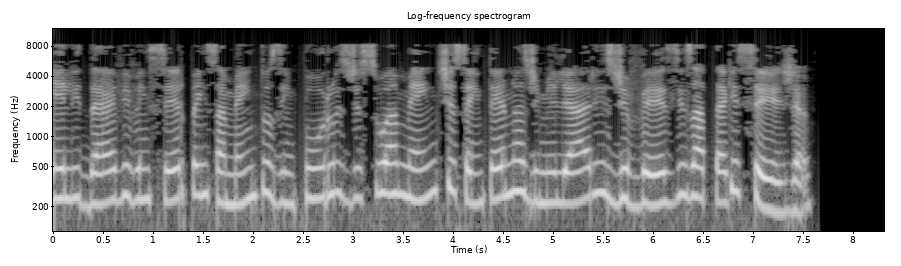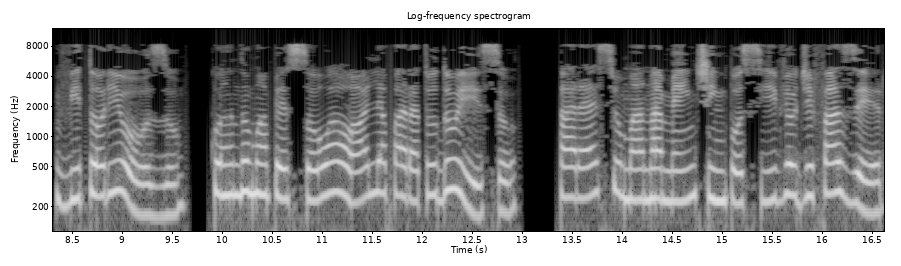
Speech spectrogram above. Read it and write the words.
Ele deve vencer pensamentos impuros de sua mente centenas de milhares de vezes até que seja vitorioso. Quando uma pessoa olha para tudo isso, parece humanamente impossível de fazer.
